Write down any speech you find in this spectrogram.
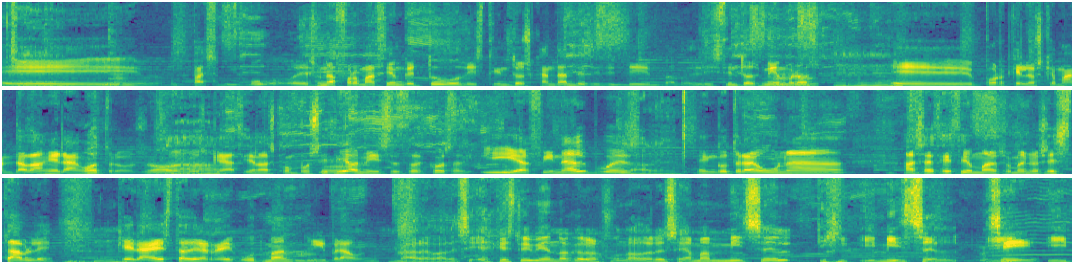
eh, es una formación que tuvo distintos cantantes, di- distintos miembros, eh, porque los que mandaban eran otros, ¿no? Ah. Los que hacían las composiciones y estas cosas. Y al final, pues, Vale. encontraron una asociación más o menos estable, que era esta de Ray Goodman y Brown. Vale, vale. Sí, es que estoy viendo que los fundadores se llaman. Hassel y, y Mitchell. Y, Sí. Y,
